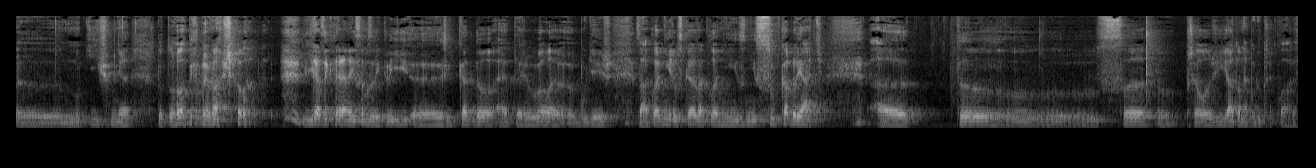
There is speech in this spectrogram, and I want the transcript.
eh, nutíš mě do toho, abych pronášel výrazy, které nejsem zvyklý eh, říkat do éteru, ale budíš. Základní ruské zaklení zní suka bliať. To se přeloží, já to nebudu překládat.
